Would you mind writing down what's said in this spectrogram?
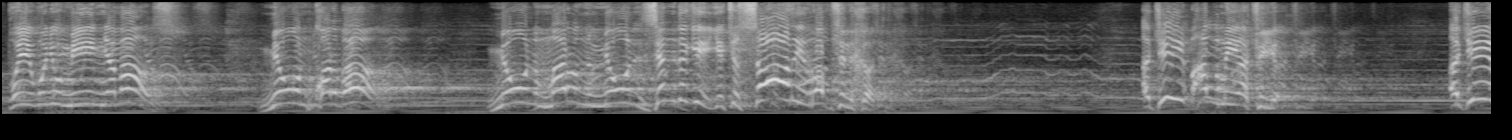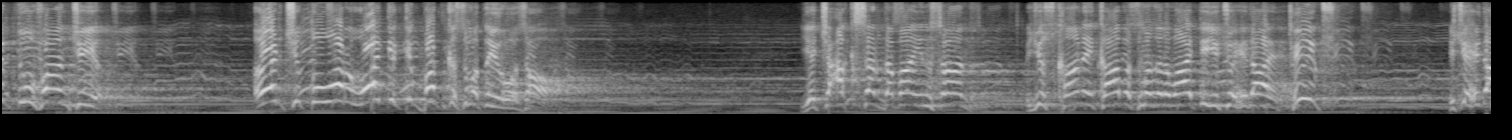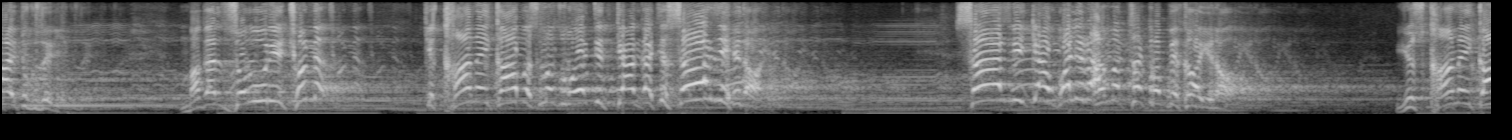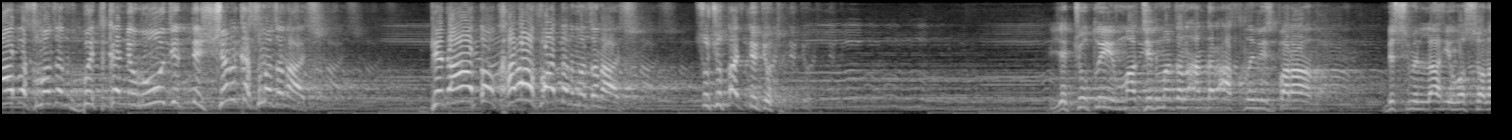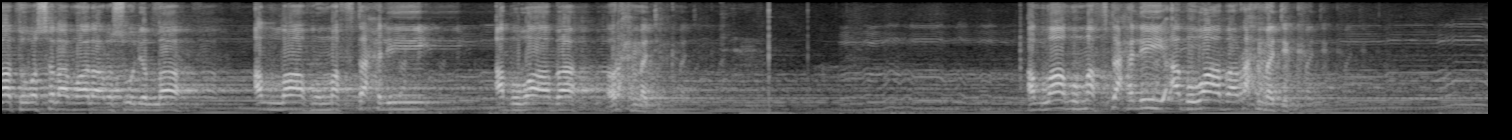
توي ونيو مين نماز؟ ميون قربان ميون مرن ميون زندگي يچو ساري رب سن خطر عجيب علمية چو عجیب طوفان چھ اڑ تور واتت تہ بد قسمتی روزان یہ اکثر دپا انسان اس خانہ کعبس مزن واتی یہ ہدایت، ٹھیک یہ ہدایت ذریعہ۔ مگر ضروری چھن کہ خانہ کعبس مز واتت کیا گچھ سارنی ہدایت۔ سارنی کیا ولی رحمت سٹ رب کائنات۔ یس خانہ کعبس مزن بت کن روزت تہ شرکس مزن آس بدعات و خرافاتن مزن آس سہ چھ تت تیتھ یہ چھو تھی مسجد مزن اندر اصل وز پران، بسم اللہ والصلاة والسلام علی رسول اللہ اللہم افتح لی ابواب رحمتک اللہم افتح لی ابواب رحمتک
